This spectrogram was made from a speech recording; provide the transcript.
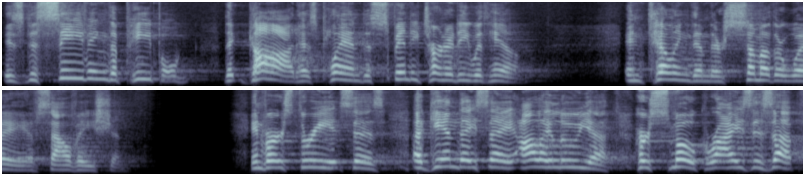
is deceiving the people that God has planned to spend eternity with Him and telling them there's some other way of salvation. In verse 3, it says, Again they say, Alleluia, her smoke rises up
